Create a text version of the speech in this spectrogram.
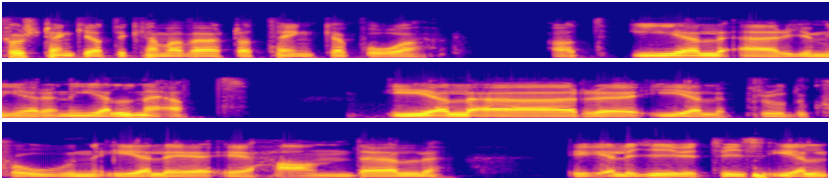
Först tänker jag att det kan vara värt att tänka på att el är ju mer än elnät. El är elproduktion, el är, handel, el är givetvis elnät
